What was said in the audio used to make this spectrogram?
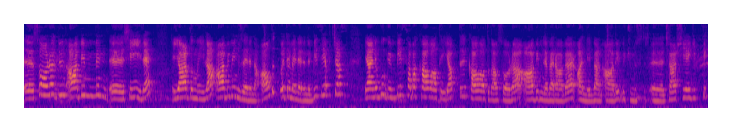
e, sonra dün abimin e, şeyiyle yardımıyla abimin üzerine aldık. Ödemelerini biz yapacağız. Yani bugün biz sabah kahvaltıyı yaptık. Kahvaltıdan sonra abimle beraber anne ben abim üçümüz e, çarşıya gittik.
